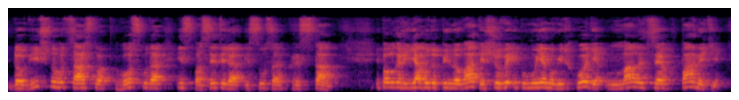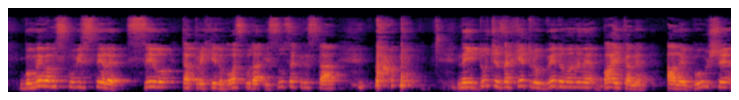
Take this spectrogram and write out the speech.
до вічного царства Господа і Спасителя Ісуса Христа. І Павло каже, я буду пільнувати, що ви і по моєму відході мали це в пам'яті, бо ми вам сповістили силу та прихід Господа Ісуса Христа, не йдучи за хитро видуманими байками, але бувши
